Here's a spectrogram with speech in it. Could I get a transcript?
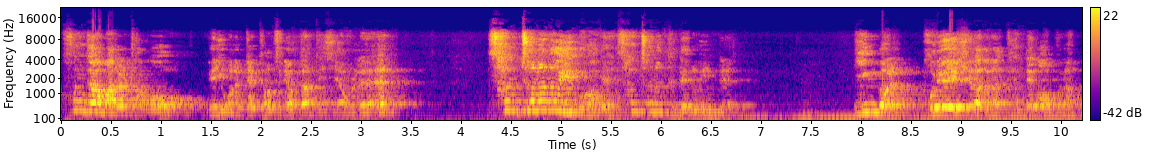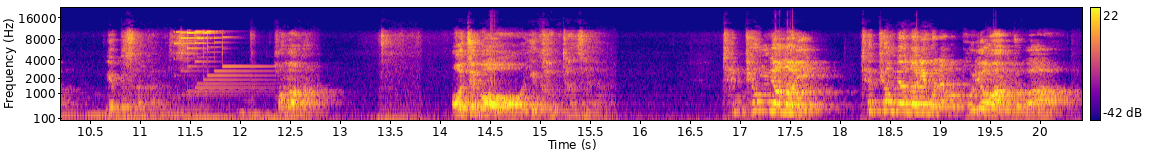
혼자 말을 타고 이게 이거는 이제 벼슬이 없다는 뜻이야 원래. 산천은 의구하되 산천은 그대로인데 인걸 고려의 희라들은 간 데가 없구나. 이게 무슨 상관이지? 허망함. 어제버 이게 감탄사야. 태평연월이 태평연월이 뭐냐면 고려 왕조가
